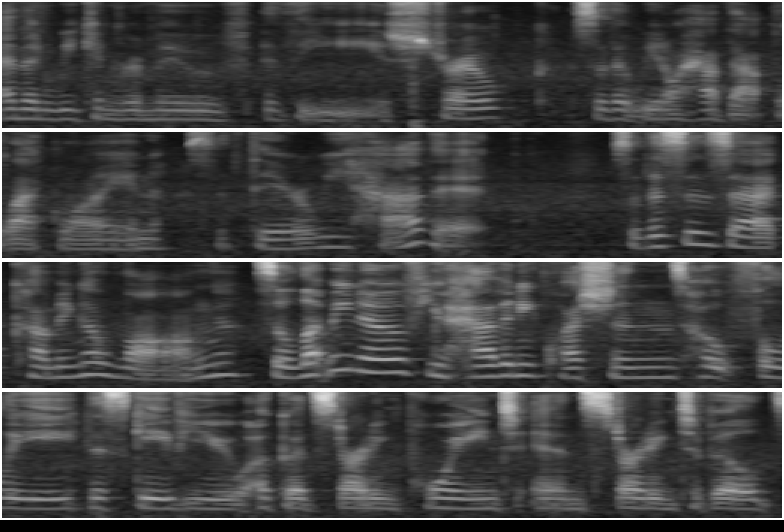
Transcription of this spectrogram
And then we can remove the stroke so that we don't have that black line. So there we have it. So this is uh, coming along. So let me know if you have any questions. Hopefully this gave you a good starting point in starting to build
